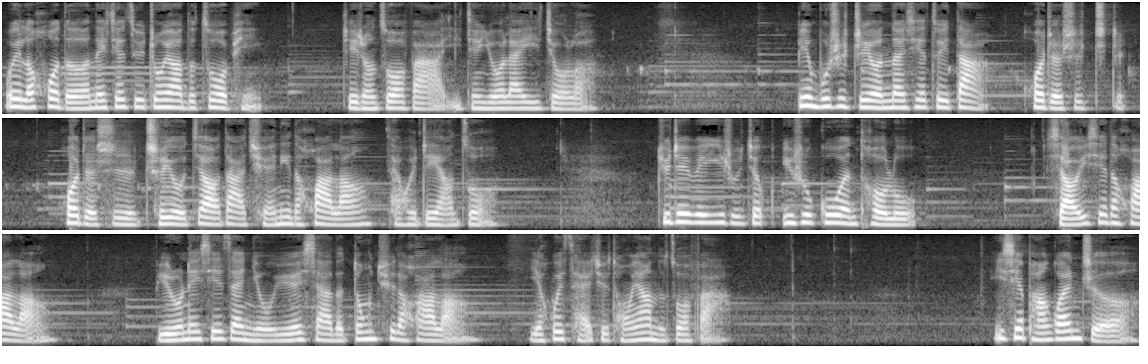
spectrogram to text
为了获得那些最重要的作品，这种做法已经由来已久了，并不是只有那些最大或者是持或者是持有较大权力的画廊才会这样做。据这位艺术教艺术顾问透露，小一些的画廊，比如那些在纽约下的东区的画廊，也会采取同样的做法。一些旁观者。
